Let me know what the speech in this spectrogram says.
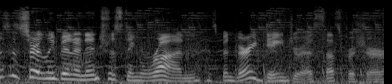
this has certainly been an interesting run. It's been very dangerous, that's for sure.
